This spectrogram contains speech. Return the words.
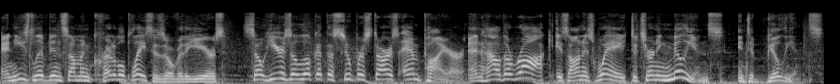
and he's lived in some incredible places over the years. So here's a look at the superstar's empire and how The Rock is on his way to turning millions into billions.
